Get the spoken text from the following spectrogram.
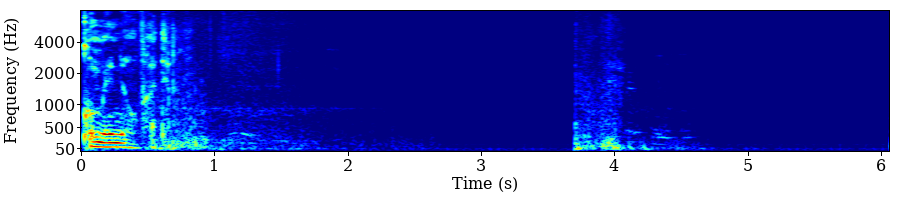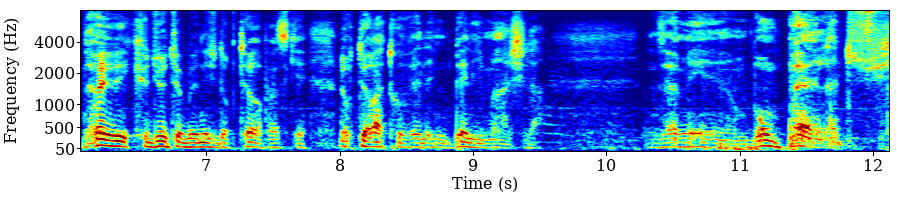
communion fraternelle? Oui, que Dieu te bénisse, docteur, parce que le docteur a trouvé une belle image là. Nous a mis un bon pain là-dessus.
